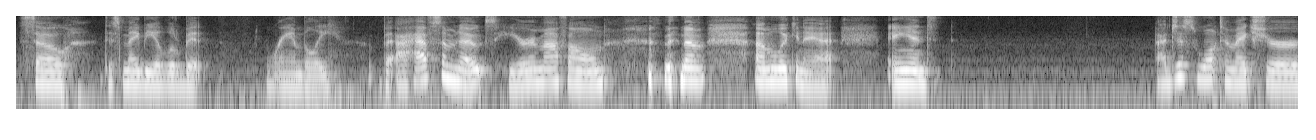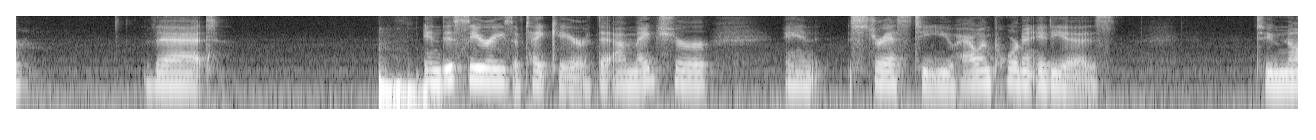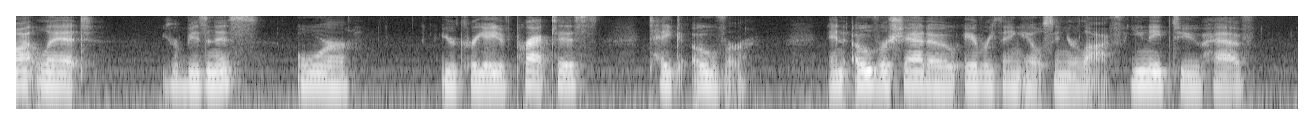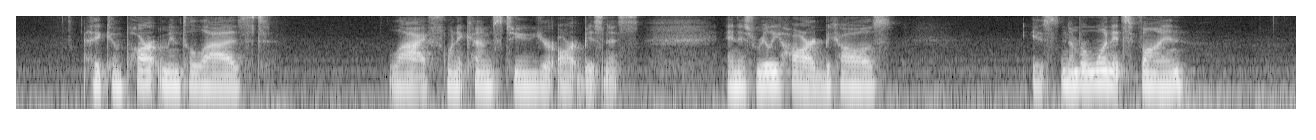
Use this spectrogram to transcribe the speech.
So this may be a little bit rambly, but I have some notes here in my phone that I'm, I'm looking at. And I just want to make sure that in this series of Take Care that I make sure and stress to you how important it is to not let your business or your creative practice take over and overshadow everything else in your life. You need to have a compartmentalized life when it comes to your art business. And it's really hard because it's number one, it's fun.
